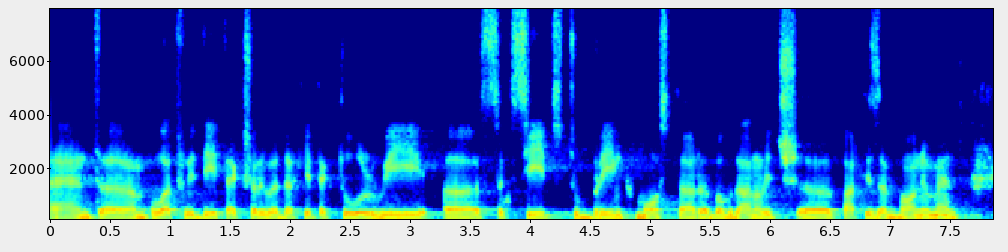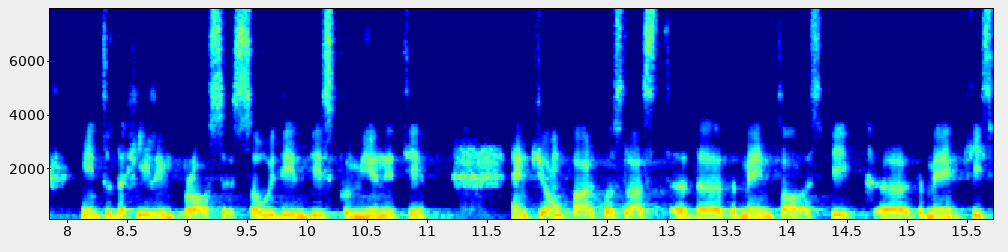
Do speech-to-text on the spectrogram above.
And um, what we did actually with Architectuul, we uh, succeed to bring Mostar Bogdanovic uh, Partisan Monument into the healing process. So within this community, and Kyong Park was last uh, the the main talk, speak uh, the main his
